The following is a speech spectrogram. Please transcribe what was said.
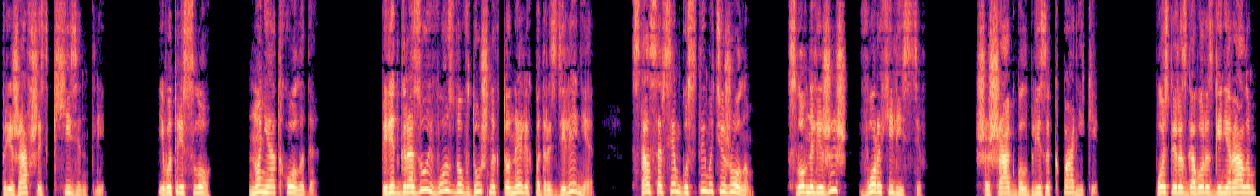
прижавшись к Хизентли. Его трясло, но не от холода. Перед грозой воздух в душных тоннелях подразделения стал совсем густым и тяжелым, словно лежишь в ворохе листьев. Шишак был близок к панике. После разговора с генералом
